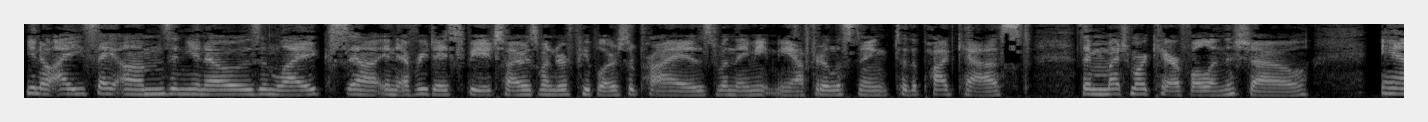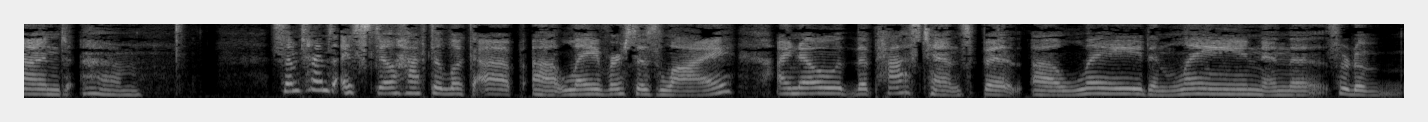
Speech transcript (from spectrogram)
you know, I say ums and you knows and likes uh, in everyday speech. So I always wonder if people are surprised when they meet me after listening to the podcast. So I'm much more careful in the show, and um, sometimes I still have to look up uh, lay versus lie. I know the past tense, but uh, laid and lain and the sort of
